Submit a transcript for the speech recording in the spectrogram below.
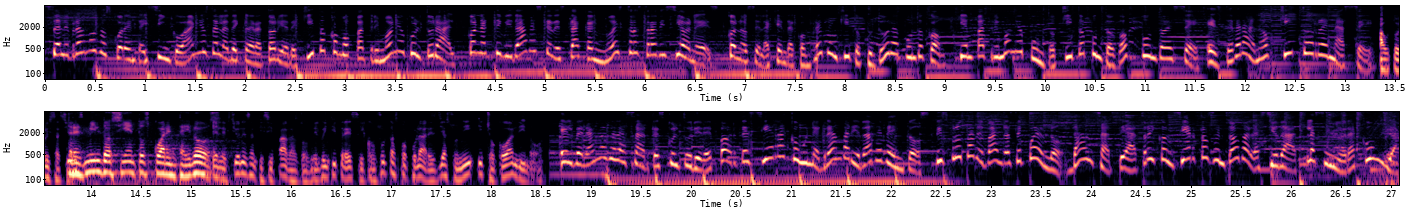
Celebramos los 45 años de la Declaratoria de Quito como Patrimonio Cultural, con actividades que destacan nuestras tradiciones. Conoce la agenda completa en quitocultura.com y en patrimonio.quito.gov.es. Este verano, Quito renace. Autorización 3242. Elecciones anticipadas 2023 y consultas populares de Asuní y Chocó Andino. El verano de las artes, cultura y deporte cierra con una gran variedad de eventos. Disfruta de bandas de pueblo, danza, teatro y conciertos en toda la ciudad. La Señora Cumbia,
